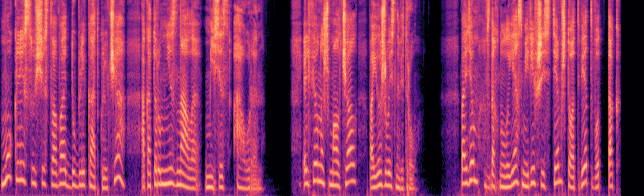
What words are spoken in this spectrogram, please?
Мог ли существовать дубликат ключа, о котором не знала миссис Аурен? Эльфеныш молчал, поеживаясь на ветру. «Пойдем», — вздохнула я, смирившись с тем, что ответ вот так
